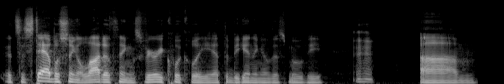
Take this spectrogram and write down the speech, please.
it's establishing a lot of things very quickly at the beginning of this movie. Mhm. Um,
